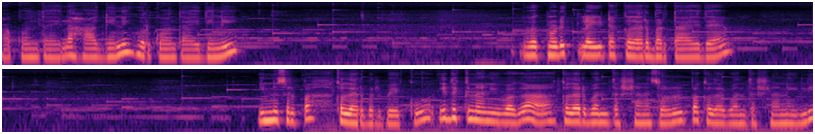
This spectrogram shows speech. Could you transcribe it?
ಹಾಕೊತಾ ಇಲ್ಲ. ಹಾಗೇ ಹುರ್ಕೊತಾ ಇದ್ದೀನಿ. ಇವಾಗ ನೋಡಿ ಲೈಟಾಗಿ ಕಲರ್ ಬರ್ತಾ ಇದೆ. ಇನ್ನೂ ಸ್ವಲ್ಪ ಕಲರ್ ಬರಬೇಕು. ಇದಕ್ಕೆ ನಾನು ಇವಾಗ ಕಲರ್ ಬಂದ ತಕ್ಷಣ, ಸ್ವಲ್ಪ ಕಲರ್ ಬಂದ ತಕ್ಷಣ ಇಲ್ಲಿ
